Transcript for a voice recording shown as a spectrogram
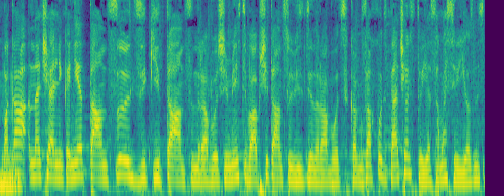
Да. Пока начальника нет, танцуют дикие танцы на рабочем месте. Вообще танцую везде на работе. Как заходит начальство, я сама серьезность.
